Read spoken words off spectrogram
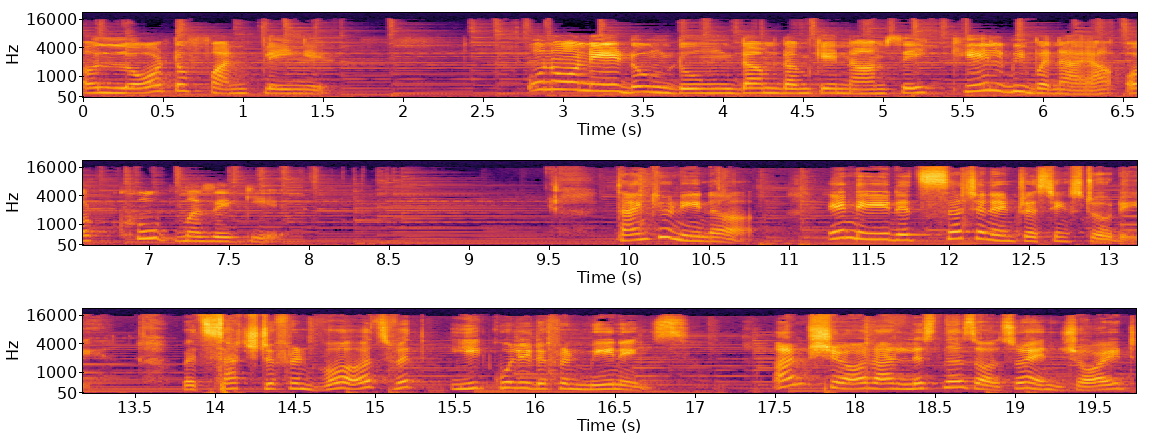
a lot of fun playing it. उन्होंने डुंग डुंग डम डम के नाम से एक खेल भी बनाया और खूब मज़े किए Thank you, Nina. Indeed, it's such an interesting story with such different words with equally different meanings. I'm sure our listeners also enjoyed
